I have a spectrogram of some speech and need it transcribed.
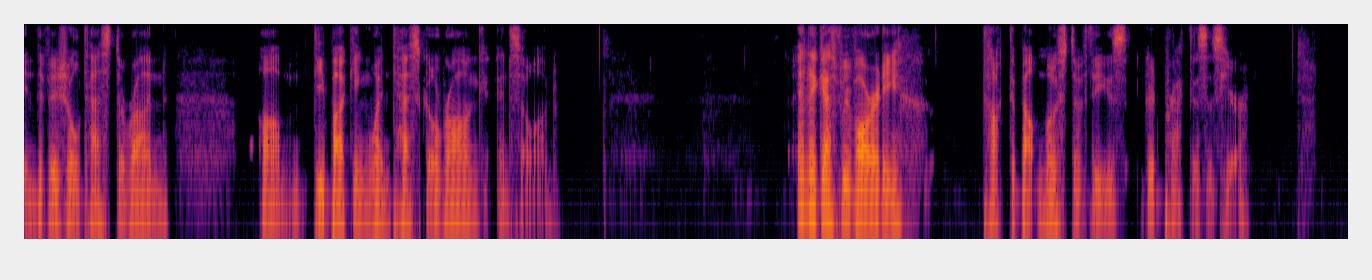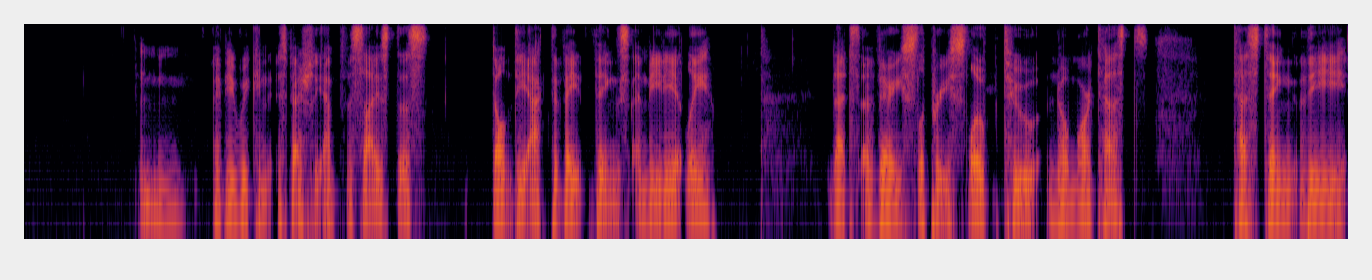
individual tests to run, um, debugging when tests go wrong, and so on. And I guess we've already talked about most of these good practices here. Maybe we can especially emphasize this. Don't deactivate things immediately. That's a very slippery slope to no more tests. Testing the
